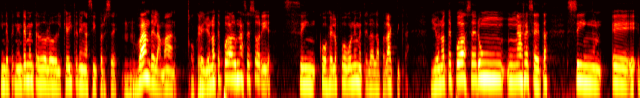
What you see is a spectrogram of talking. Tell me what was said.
independientemente de lo del catering así per se, van de la mano. Ok. Que yo no te puedo dar una asesoría sin coger los fogones y meterla a la práctica. Yo no te puedo hacer un- una receta sin eh, eh,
